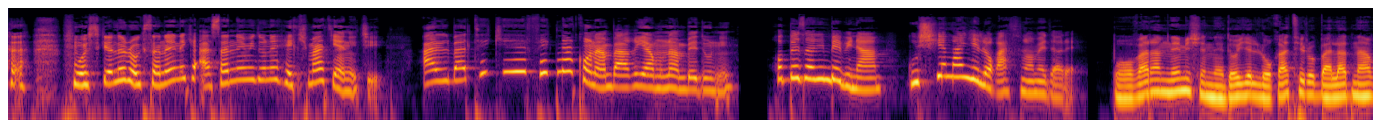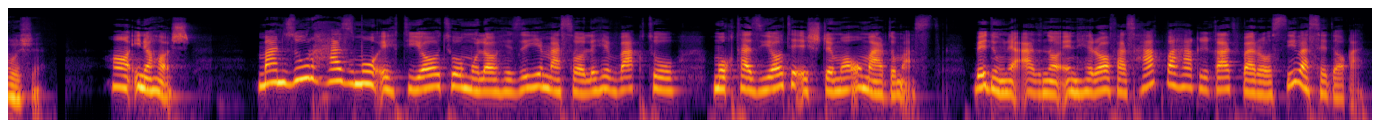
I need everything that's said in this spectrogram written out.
مشکل رکسانه اینه که اصلا نمی‌دونه حکمت یعنی چی. البته که فکر نکنم بقیه‌مونم بدونیم خب بذاریم ببینم. گوشی من یه لغتنامه داره. باورم نمیشه ندای لغتی رو بلد نباشه. ها اینهاش منظور حزم و احتیاط و ملاحظه مصالح وقت و مقتضیات اجتماع و مردم است. بدون ادنا انحراف از حق و حقیقت و راستی و صداقت.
